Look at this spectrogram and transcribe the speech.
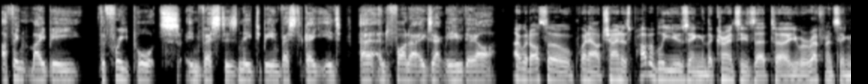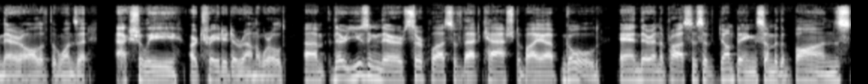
I think maybe the Freeport's investors need to be investigated uh, and find out exactly who they are. I would also point out China's probably using the currencies that uh, you were referencing there, all of the ones that actually are traded around the world. Um, they're using their surplus of that cash to buy up gold and they're in the process of dumping some of the bonds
